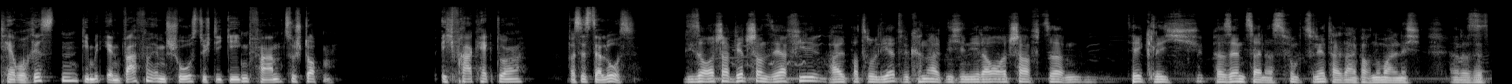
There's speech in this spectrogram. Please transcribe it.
Terroristen, die mit ihren Waffen im Schoß durch die Gegend fahren, zu stoppen. Ich frage Hector, was ist da los? Diese Ortschaft wird schon sehr viel halt patrouilliert. Wir können halt nicht in jeder Ortschaft ähm, täglich präsent sein. Das funktioniert halt einfach nun mal nicht. Ja, das, ist,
